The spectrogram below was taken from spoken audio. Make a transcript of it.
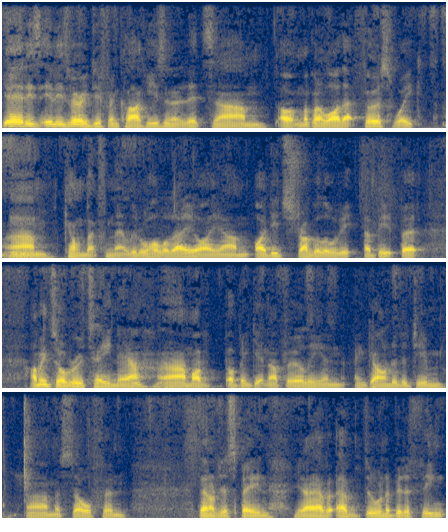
Yeah, it is. It is very different, Clarky, isn't it? It's. Um, I'm not going to lie. That first week, mm. um, coming back from that little holiday, I um, I did struggle a bit, a bit, but I'm into a routine now. Um, I've, I've been getting up early and, and going to the gym uh, myself, and then I've just been, you know, have, have doing a bit of thing,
